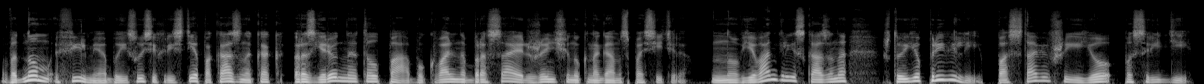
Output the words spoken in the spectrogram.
В одном фильме об Иисусе Христе показано, как разъяренная толпа буквально бросает женщину к ногам Спасителя. Но в Евангелии сказано, что ее привели, поставивши ее посреди.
